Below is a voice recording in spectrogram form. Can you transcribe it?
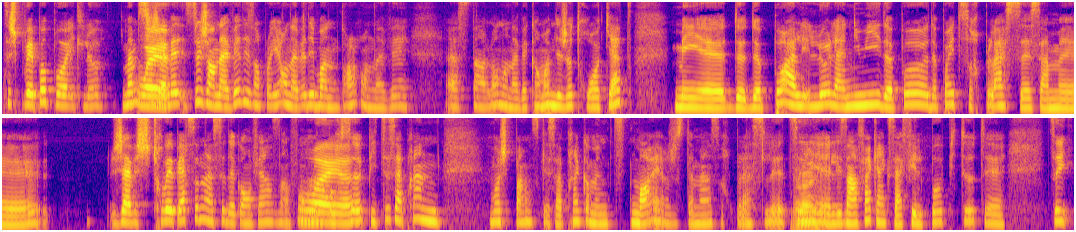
Tu sais, je pouvais pas pas être là. Même Ouais. si j'avais... Tu sais, j'en avais des employés, on avait des moniteurs, on avait... À ce temps-là, on en avait quand même déjà 3-4. Mais euh, de de pas aller là la nuit, de pas, de pas être sur place, ça me... Je trouvais personne assez de confiance, dans le fond, Ouais, pour hein. ça. Puis, tu sais, ça prend une- Moi, je pense que ça prend comme une petite mère, justement, sur place, là. Tu sais, Ouais. euh, les enfants, quand que ça file pas, puis tout... euh, tu sais,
